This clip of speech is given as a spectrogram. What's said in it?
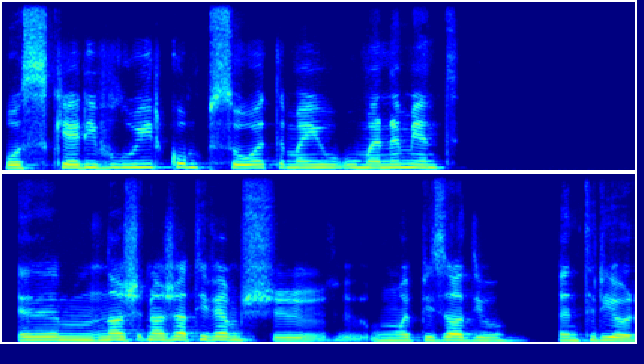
ou se quer evoluir como pessoa também humanamente. Um, nós, nós já tivemos eh, um episódio anterior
